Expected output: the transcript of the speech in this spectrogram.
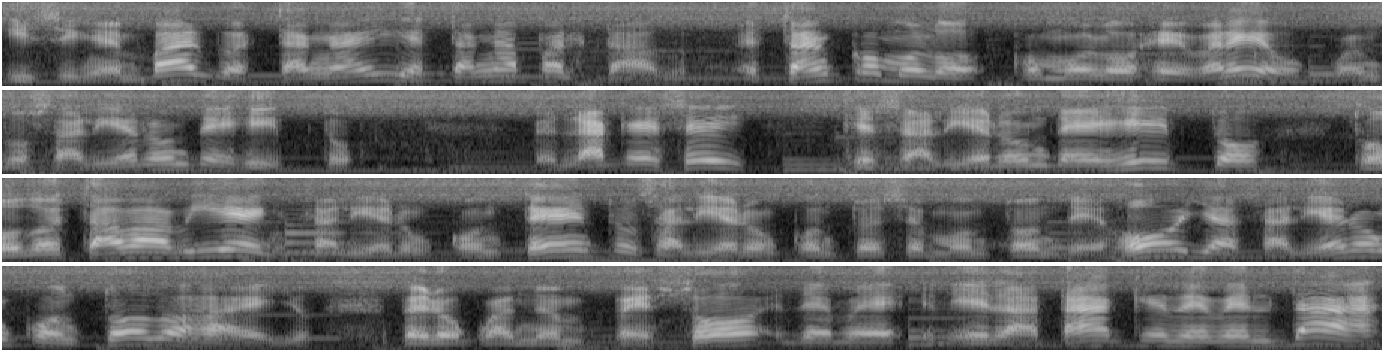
y sin embargo están ahí, están apartados. Están como los, como los hebreos cuando salieron de Egipto. ¿Verdad que sí? Que salieron de Egipto, todo estaba bien, salieron contentos, salieron con todo ese montón de joyas, salieron con todos a ellos. Pero cuando empezó el ataque de verdad,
